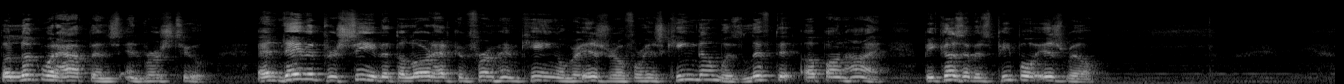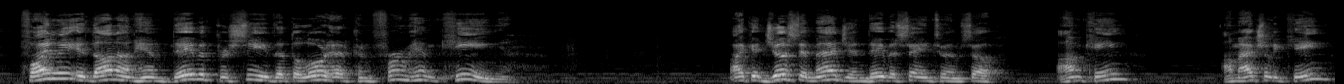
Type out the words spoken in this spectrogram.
But look what happens in verse 2. And David perceived that the Lord had confirmed him king over Israel, for his kingdom was lifted up on high because of his people Israel. Finally, it dawned on him, David perceived that the Lord had confirmed him king. I can just imagine David saying to himself, I'm king? I'm actually king?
